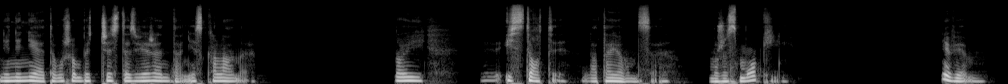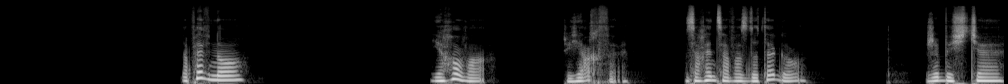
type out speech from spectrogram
nie, nie, nie, to muszą być czyste zwierzęta, nieskalane. No i y, istoty latające, może smoki. Nie wiem. Na pewno Jehowa czy Jahwe zachęca Was do tego, żebyście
